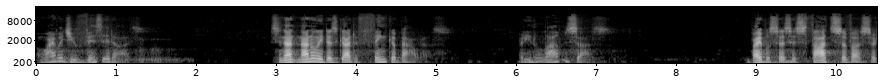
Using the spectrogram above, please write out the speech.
Why would you visit us? So, not, not only does God think about us, but He loves us. Bible says his thoughts of us are,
